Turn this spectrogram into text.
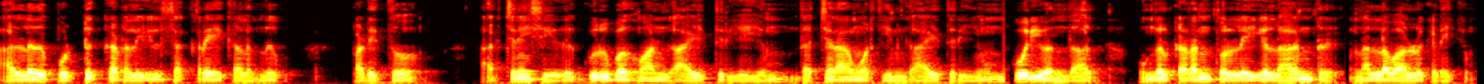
அல்லது பொட்டுக்கடலையில் சர்க்கரையை கலந்து படைத்தோ அர்ச்சனை செய்து குரு பகவான் காயத்ரியையும் தட்சிணாமூர்த்தியின் காயத்ரியையும் கூறி வந்தால் உங்கள் கடன் தொல்லைகள் அகன்று நல்ல வாழ்வு கிடைக்கும்.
